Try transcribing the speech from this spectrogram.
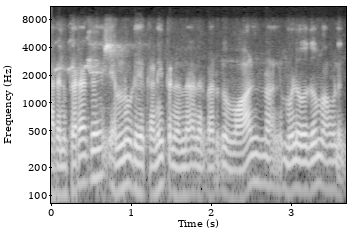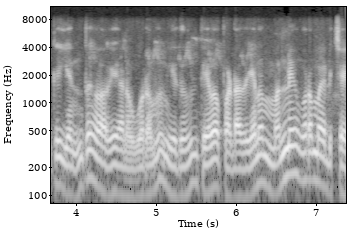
அதன் பிறகு என்னுடைய கணிப்பு என்னென்னா அதன் பிறகு வாழ்நாள் முழுவதும் அவனுக்கு எந்த வகையான உரமும் எதுவும் தேவைப்படாது. ஏன்னா மண்ணே உரமாயிடுச்சு.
